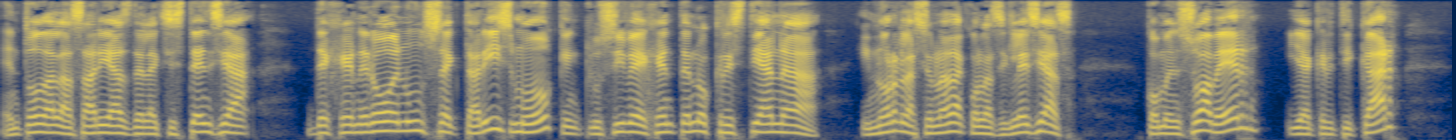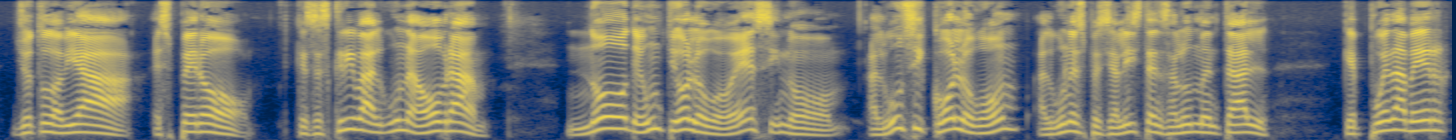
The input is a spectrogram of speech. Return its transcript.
en todas las áreas de la existencia degeneró en un sectarismo que inclusive gente no cristiana y no relacionada con las iglesias comenzó a ver y a criticar. Yo todavía espero que se escriba alguna obra, no de un teólogo, ¿eh? sino algún psicólogo, algún especialista en salud mental, que pueda ver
